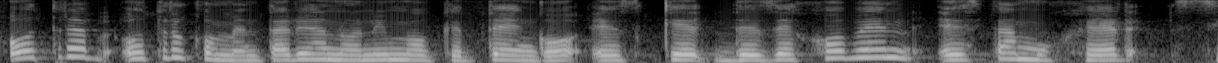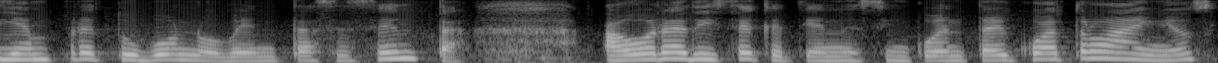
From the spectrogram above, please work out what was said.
otro comentario anónimo que tengo es que desde joven esta mujer siempre tuvo 90-60. Ahora dice que tiene 54 años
